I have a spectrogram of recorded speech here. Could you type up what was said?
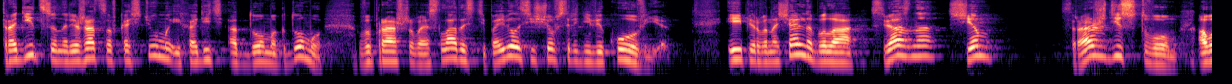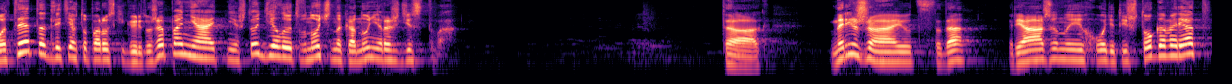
Традиция наряжаться в костюмы и ходить от дома к дому, выпрашивая сладости, появилась еще в Средневековье. И первоначально была связана с чем? С Рождеством. А вот это для тех, кто по-русски говорит, уже понятнее, что делают в ночь накануне Рождества. Так, наряжаются, да, ряженые ходят. И что говорят?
